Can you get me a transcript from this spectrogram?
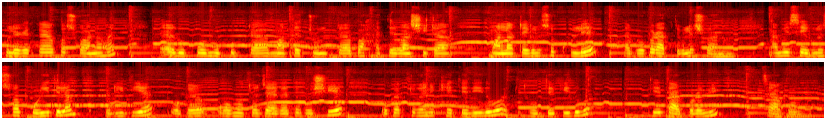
খুলে রেখে শোয়ানো হয়। রূপোর মুকুটটা, মাথার চুলটা বা হাতের বাঁশিটা, মালাটা এগুলো সব খুলে তারপর ওকে রাত্রেবেলা শোয়ানো হয়। আমি সেগুলো সব পরিয়ে দিলাম, পরিয়ে দিয়ে ওকে ওর মতো জায়গাতে বসিয়ে ওকে একটুখানি খেতে দিয়ে দেবো, একটু ধূপ দেখিয়ে দেবো, দিয়ে তারপর আমি চা করব।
